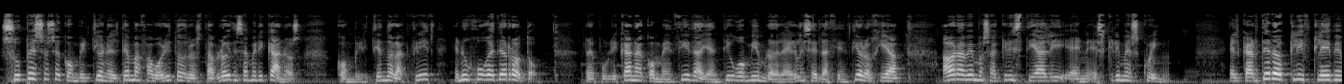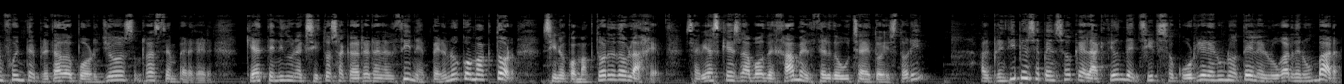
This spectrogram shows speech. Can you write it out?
su peso se convirtió en el tema favorito de los tabloides americanos, convirtiendo a la actriz en un juguete roto. Republicana convencida y antiguo miembro de la Iglesia de la Cienciología, ahora vemos a Christy Alley en Screamer's Queen. El cartero Cliff Claven fue interpretado por Josh Rastenberger, que ha tenido una exitosa carrera en el cine, pero no como actor, sino como actor de doblaje. ¿Sabías que es la voz de Ham, el cerdo hucha de Toy Story? Al principio se pensó que la acción de Cheers ocurriera en un hotel en lugar de en un bar.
